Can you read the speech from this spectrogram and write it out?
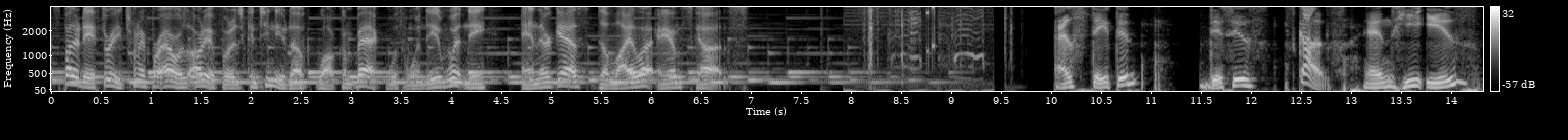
Spider Day 3 24 hours audio footage continued of Welcome Back with Wendy and Whitney and their guests Delilah and Skaz. As stated, this is Skaz, and he is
